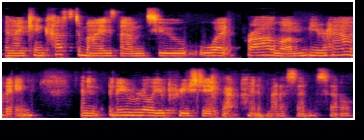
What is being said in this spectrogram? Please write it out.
And I can customize them to what problem you're having. And they really appreciate that kind of medicine. So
